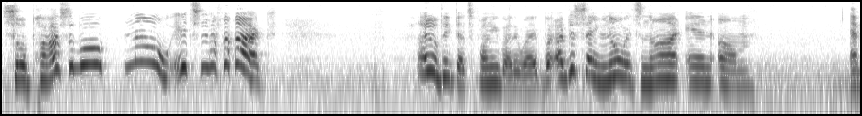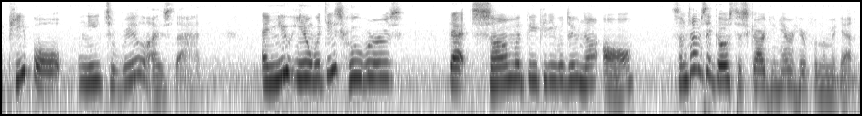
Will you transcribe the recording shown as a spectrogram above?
So possible? No, it's not. I don't think that's funny by the way, but I'm just saying no, it's not and um and people need to realize that. And you you know with these Hoovers that some with BPD will do, not all. Sometimes it goes discarded, you never hear from them again.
